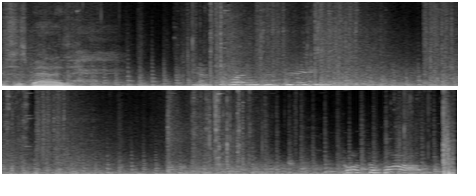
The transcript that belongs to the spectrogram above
This is bad. You're disease. Toss the bomb.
